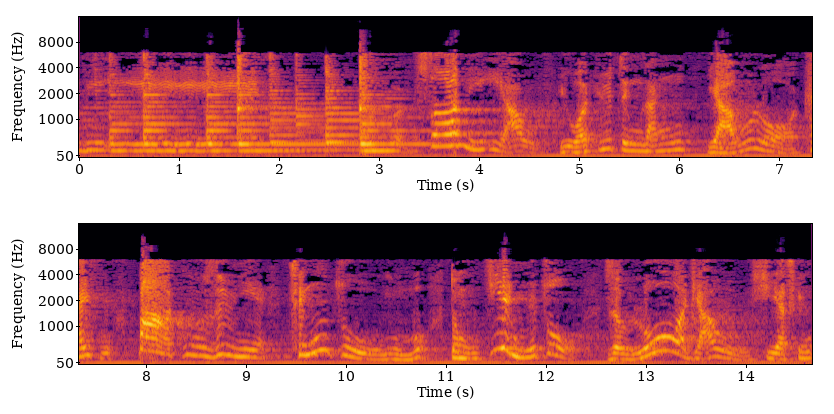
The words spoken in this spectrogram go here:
边。三年以后，越剧真人要落开府，八股十年，称作我母，同监女作如罗教写成，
